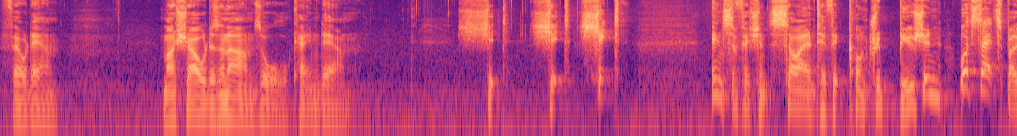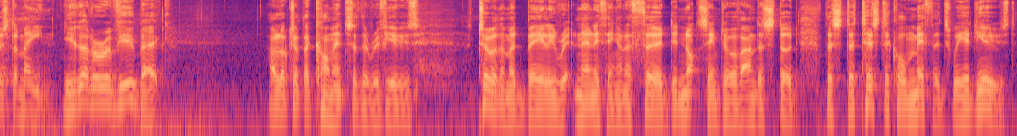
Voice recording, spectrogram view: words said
fell down. My shoulders and arms all came down. Shit, shit, shit! Insufficient scientific contribution? What's that supposed to mean? You got a review back? I looked at the comments of the reviews. Two of them had barely written anything, and a third did not seem to have understood the statistical methods we had used.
